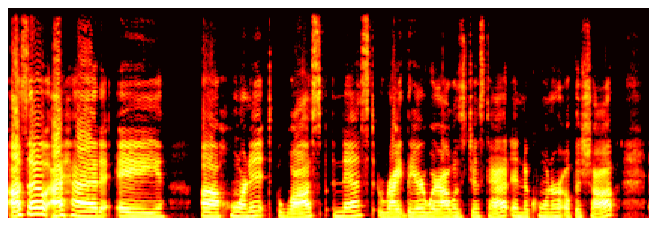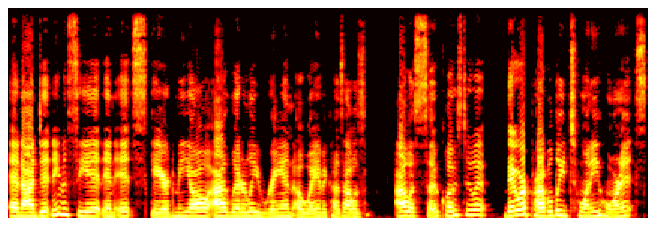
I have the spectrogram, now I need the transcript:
Also, I had a a hornet wasp nest right there where I was just at in the corner of the shop and I didn't even see it and it scared me y'all. I literally ran away because I was I was so close to it. There were probably 20 hornets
